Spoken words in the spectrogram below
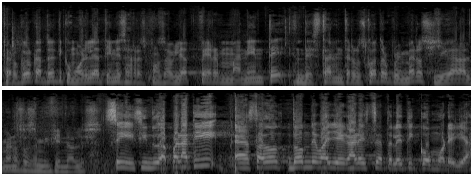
pero creo que Atlético Morelia tiene esa responsabilidad permanente de estar entre los cuatro primeros y llegar al menos a semifinales. Sí, sin duda. Para ti, ¿hasta dó- dónde va a llegar este Atlético Morelia?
